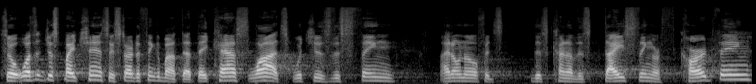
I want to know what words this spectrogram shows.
So it wasn't just by chance they started to think about that. They cast lots, which is this thing, I don't know if it's this kind of this dice thing or card thing,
